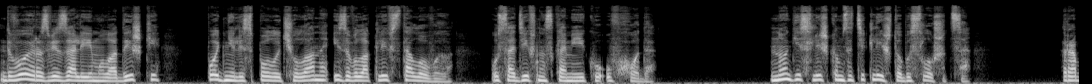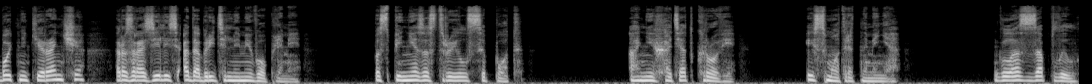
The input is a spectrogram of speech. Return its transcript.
Двое развязали ему лодыжки — подняли с пола чулана и заволокли в столовую, усадив на скамейку у входа. Ноги слишком затекли, чтобы слушаться. Работники ранчо разразились одобрительными воплями. По спине заструился пот. Они хотят крови и смотрят на меня. Глаз заплыл.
